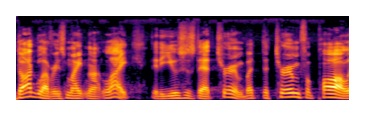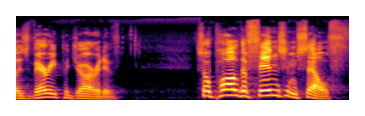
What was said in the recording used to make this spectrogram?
dog lovers might not like that he uses that term, but the term for Paul is very pejorative. So Paul defends himself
